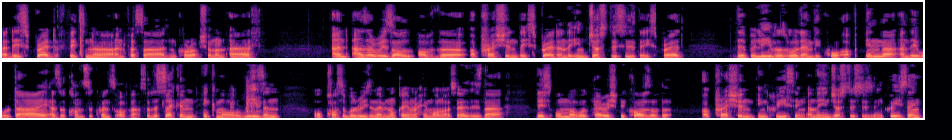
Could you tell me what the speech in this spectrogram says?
that they spread fitna and fasad and corruption on earth. And as a result of the oppression they spread and the injustices they spread, the believers will then be caught up in that and they will die as a consequence of that. So the second hikmah or reason or possible reason that Ibn al-Qayyim rahimahullah says is that this ummah will perish because of the oppression increasing and the injustices increasing,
